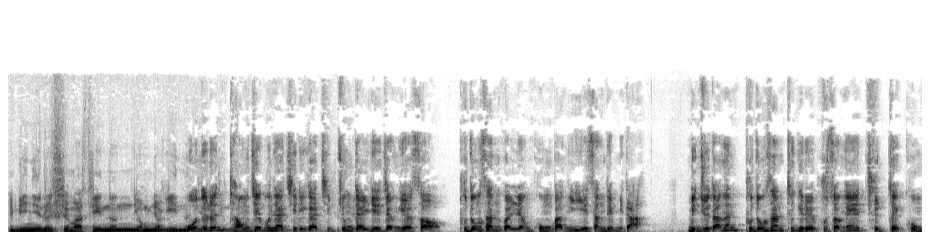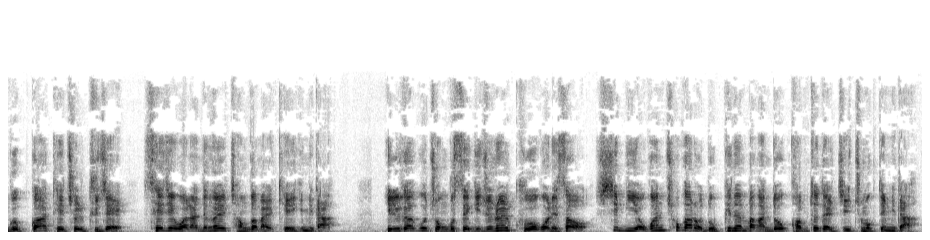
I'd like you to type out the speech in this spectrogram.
민의를 수렴할 수 있는 영역이 있는 오늘은 경제 분야 질의가 집중될 예정이어서 부동산 관련 공방이 예상됩니다. 민주당은 부동산 특위를 구성해 주택 공급과 대출 규제, 세제 완화 등을 점검할 계획입니다. 1가구 종부세 기준을 9억 원에서 12억 원 초과로 높이는 방안도 검토될지 주목됩니다.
